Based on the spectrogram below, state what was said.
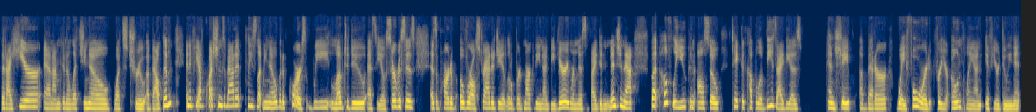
that I hear, and I'm going to let you know what's true about them. And if you have questions about it, please let me know. But of course, we love to do SEO services as a part of overall strategy at Little Bird Marketing. I'd be very remiss if I didn't mention that. But hopefully, you can also take a couple of these ideas and shape a better way forward for your own plan if you're doing it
